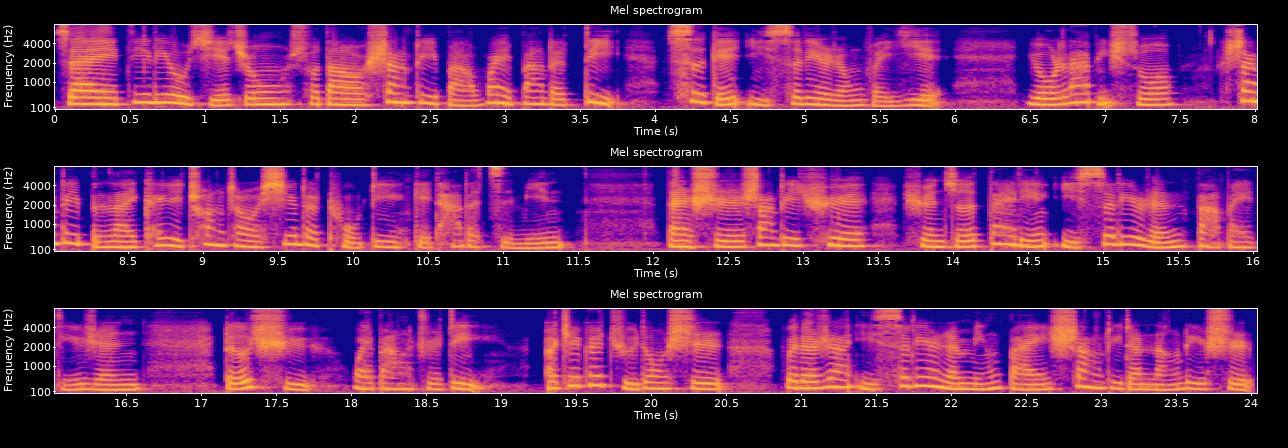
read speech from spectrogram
在第六节中说到，上帝把外邦的地赐给以色列人为业。有拉比说，上帝本来可以创造新的土地给他的子民，但是上帝却选择带领以色列人打败敌人，得取外邦之地。而这个举动是为了让以色列人明白，上帝的能力是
